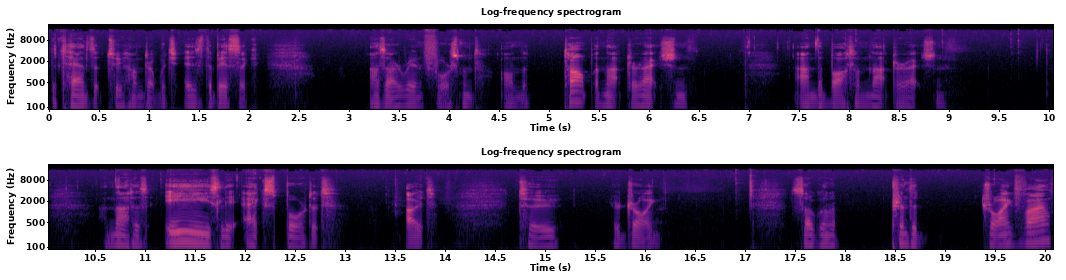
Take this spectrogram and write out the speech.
the 10s at 200 which is the basic as our reinforcement on the top in that direction and the bottom that direction. And that is easily exported out to your drawing. So I'm going to print a drawing file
